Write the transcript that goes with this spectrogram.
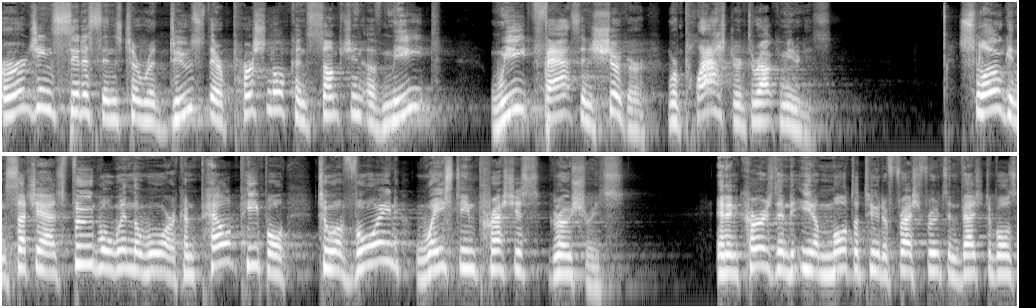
urging citizens to reduce their personal consumption of meat, wheat, fats, and sugar were plastered throughout communities. Slogans such as food will win the war compelled people to avoid wasting precious groceries and encouraged them to eat a multitude of fresh fruits and vegetables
